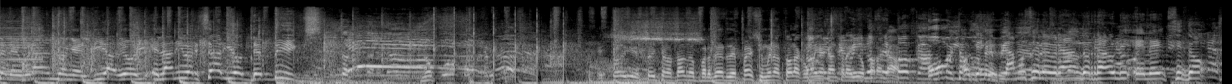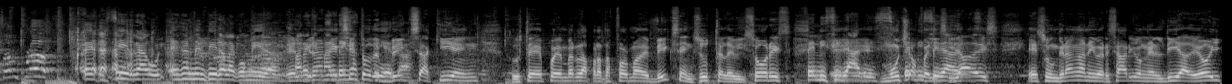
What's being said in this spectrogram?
celebrando en el día de hoy el aniversario de Biggs. No puedo. Estoy, estoy tratando de perder de peso y mira toda la comida que han traído para acá. ¿Cómo están Ok, ustedes? estamos celebrando, Raúl, el éxito. Eh, sí, Raúl, es de mentira la comida. El para gran éxito de. VIX aquí en, ustedes pueden ver la plataforma de VIX en sus televisores. Felicidades, Eh, muchas felicidades. felicidades. Es un gran aniversario en el día de hoy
